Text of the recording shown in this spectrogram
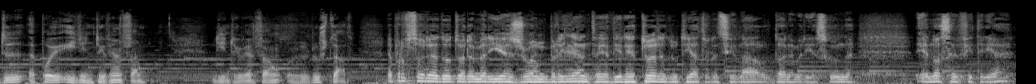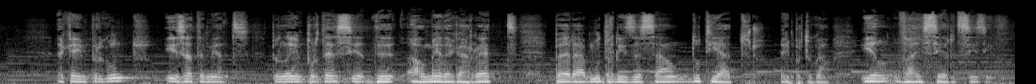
de apoio e de intervenção de intervenção eh, do Estado. A professora doutora Maria João Brilhante é a diretora do Teatro Nacional Dona Maria II, é a nossa anfitriã, a quem pergunto exatamente pela importância de Almeida Garrett para a modernização do teatro em Portugal. Ele vai ser decisivo.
